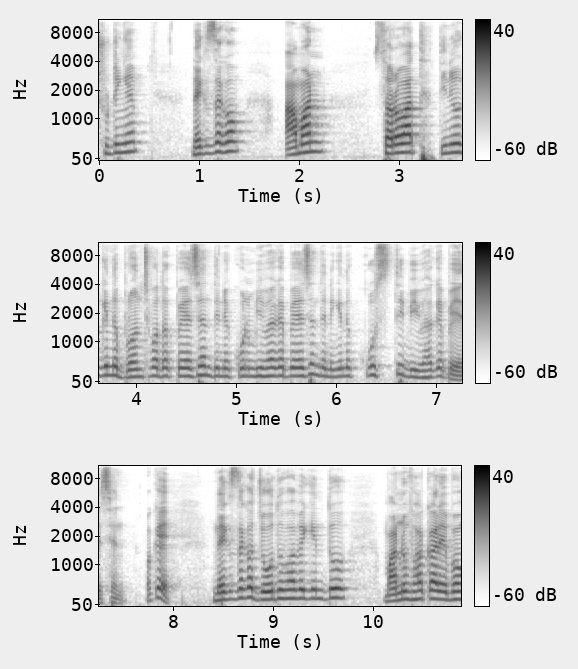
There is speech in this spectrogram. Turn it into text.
শুটিংয়ে নেক্সট দেখো, আমান সরওয়াত তিনিও কিন্তু ব্রোঞ্জ পদক পেয়েছেন, তিনি কোন বিভাগে পেয়েছেন? তিনি কিন্তু কুস্তি বিভাগে পেয়েছেন ওকে নেক্সট দেখো, যৌথভাবে কিন্তু মানু ভাকার এবং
